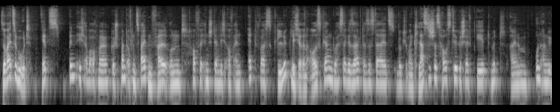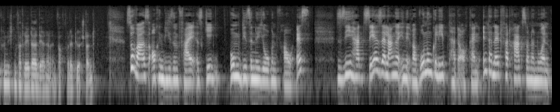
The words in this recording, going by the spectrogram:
Soweit, so gut. Jetzt bin ich aber auch mal gespannt auf den zweiten Fall und hoffe inständig auf einen etwas glücklicheren Ausgang. Du hast ja gesagt, dass es da jetzt wirklich um ein klassisches Haustürgeschäft geht mit einem unangekündigten Vertreter, der dann einfach vor der Tür stand. So war es auch in diesem Fall. Es ging um die Seniorenfrau S Sie hat sehr, sehr lange in ihrer Wohnung gelebt, hatte auch keinen Internetvertrag, sondern nur einen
